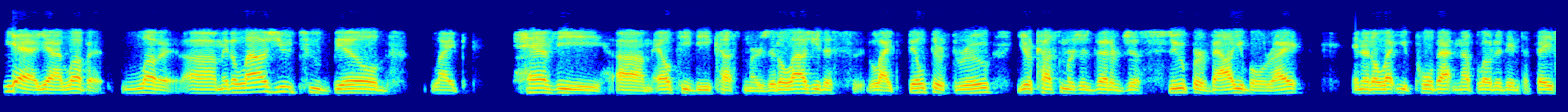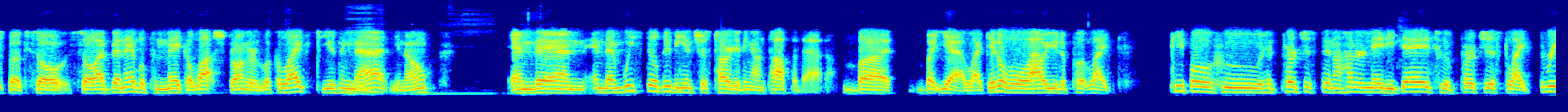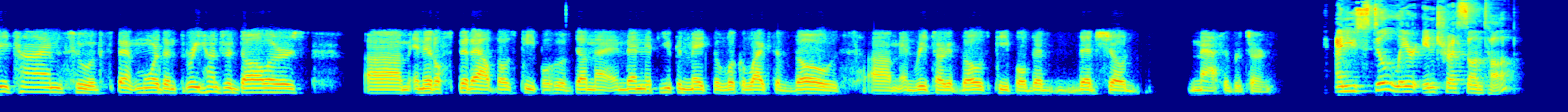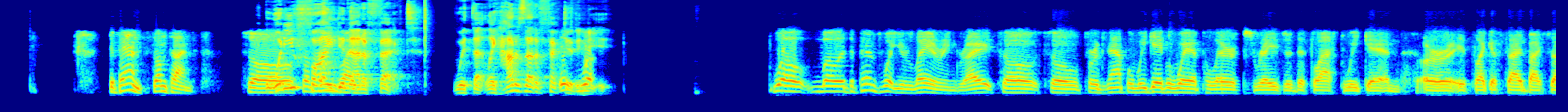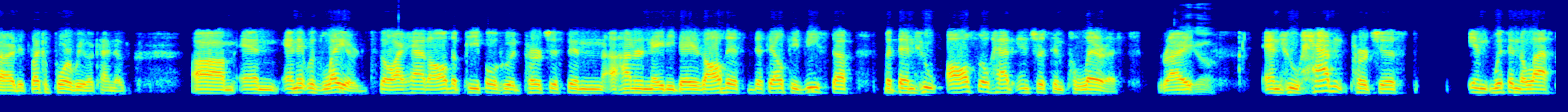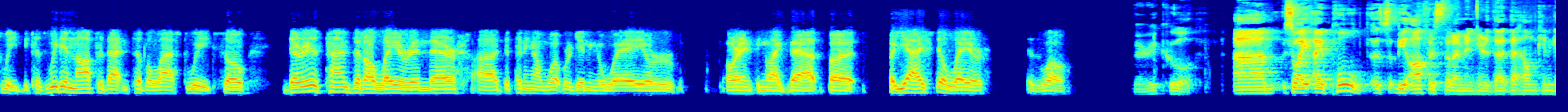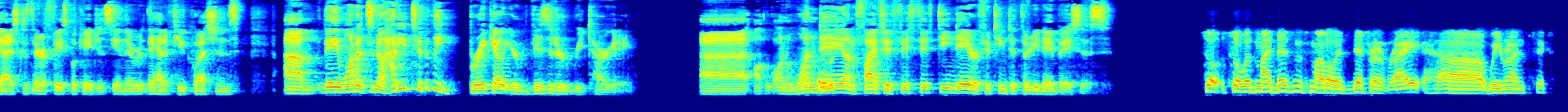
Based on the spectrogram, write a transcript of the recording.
Yeah yeah i love it. Love it. Um, it allows you to build like heavy um, ltv customers. It allows you to like filter through your customers that are just super valuable right and it'll let you pull that and upload it into Facebook. So so I've been able to make a lot stronger lookalikes using mm. that, you know. And then and then we still do the interest targeting on top of that. But but yeah, like it'll allow you to put like people who have purchased in 180 days, who have purchased like three times, who have spent more than $300. Um, and it'll spit out those people who have done that. And then if you can make the lookalikes of those um, and retarget those people, they've, they've showed massive return. And you still layer interest on top? Depends sometimes. So what do you find in like, that effect with that? Like, how does that affect it? it well, well, it depends what you're layering, right? So, so for example, we gave away a Polaris RZR this last weekend, or it's like a side by side. It's like a four wheeler kind of, um, and and it was layered. So I had all the people who had purchased in 180 days, all this this LTV stuff, but then who also had interest in Polaris, right? And who hadn't purchased in within the last week because we didn't offer that until the last week. So there is times that I'll layer in there, uh, depending on what we're giving away or or anything like that. But but yeah, I still layer as well. Very cool. Um, so I, I pulled uh, the office that I'm in here, the, the Helmkin guys, because they're a Facebook agency, and they, were, they had a few questions. Um, they wanted to know how do you typically break out your visitor retargeting? uh, on a one day, on a five to 15 day, or 15 to 30 day basis? So, so with my business model, it's different, right? Uh, we run six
